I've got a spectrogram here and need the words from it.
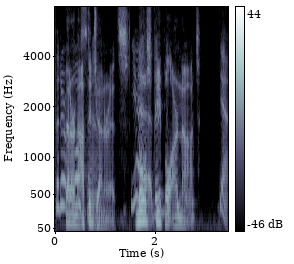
that are, that are not degenerates. Yeah, Most people are not. Yeah.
